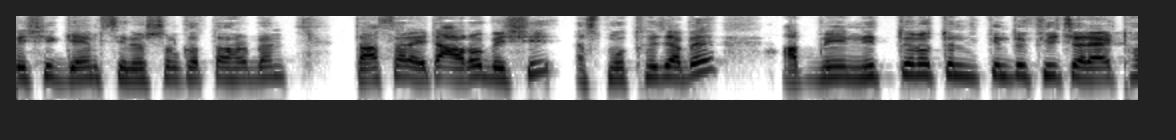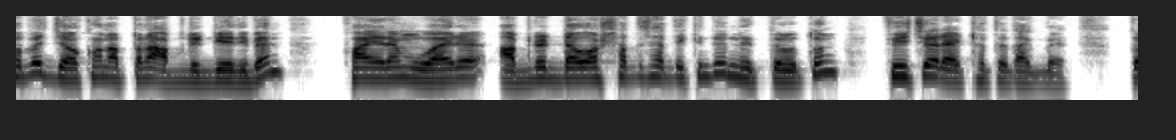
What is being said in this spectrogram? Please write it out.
বেশি গেমস ইনস্টল করতে পারবেন। তাছাড়া এটা আরও বেশি স্মুথ হয়ে যাবে। আপনি নিত্য নতুন কিন্তু ফিচার অ্যাড হবে যখন আপনারা আপডেট দিয়ে দিবেন। ফায়ার এম ওয়ারের আপডেট দেওয়ার সাথে সাথে কিন্তু নিত্য নতুন ফিচার অ্যাড হতে থাকবে। তো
